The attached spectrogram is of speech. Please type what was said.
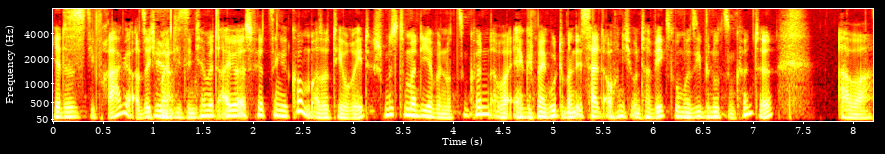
Ja, das ist die Frage. Also ich ja. meine, die sind ja mit iOS 14 gekommen. Also theoretisch müsste man die ja benutzen können, aber ich meine, gut, man ist halt auch nicht unterwegs, wo man sie benutzen könnte. Aber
